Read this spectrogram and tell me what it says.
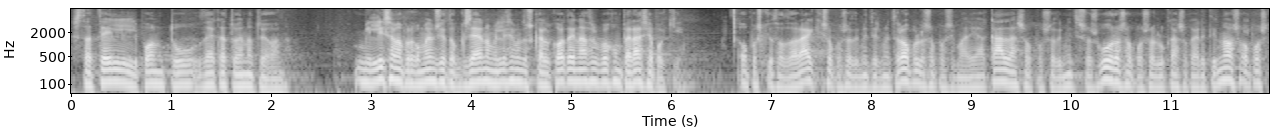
στα τέλη λοιπόν του 19ου αιώνα. Μιλήσαμε προηγουμένως για τον Ξένο, μιλήσαμε για τον Σκαλκότα, είναι άνθρωποι που έχουν περάσει από εκεί. Όπως και ο Θοδωράκης, όπως ο Δημήτρης Μητρόπουλος, όπως η Μαρία Κάλλας, όπως ο Δημήτρης Οσγούρος, όπως ο Λουκάς ο Καριτινός, όπως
